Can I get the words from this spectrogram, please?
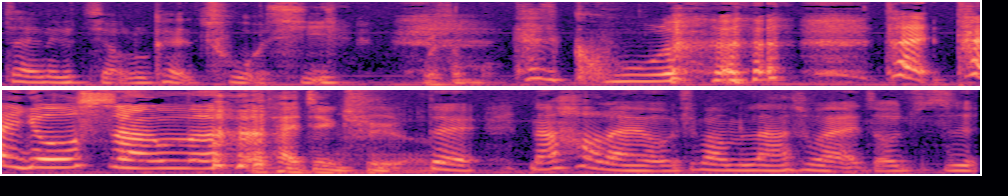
在那个角落开始啜泣，为什么？开始哭了，太太忧伤了，太进去了。对，然后后来我就把他们拉出来之后，就是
